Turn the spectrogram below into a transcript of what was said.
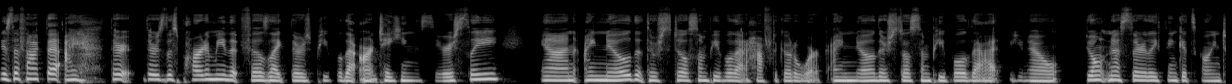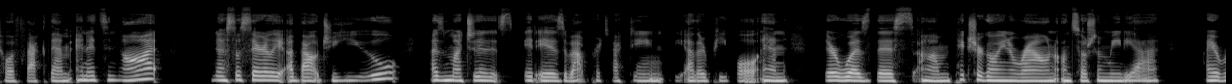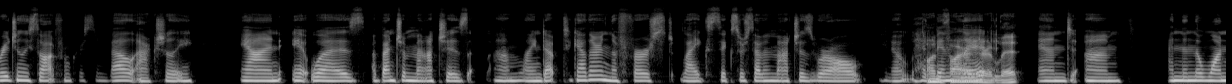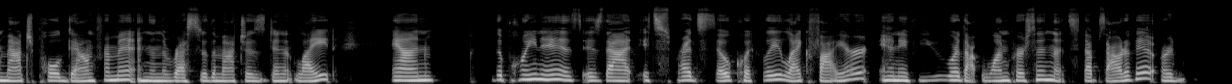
is the fact that I there there's this part of me that feels like there's people that aren't taking this seriously and I know that there's still some people that have to go to work. I know there's still some people that, you know, don't necessarily think it's going to affect them and it's not necessarily about you as much as it is about protecting the other people. And there was this um, picture going around on social media. I originally saw it from Kristen Bell, actually. And it was a bunch of matches um, lined up together. And the first like six or seven matches were all, you know, had On been fire, lit they're lit. and um and then the one match pulled down from it and then the rest of the matches didn't light and the point is is that it spreads so quickly like fire and if you are that one person that steps out of it or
